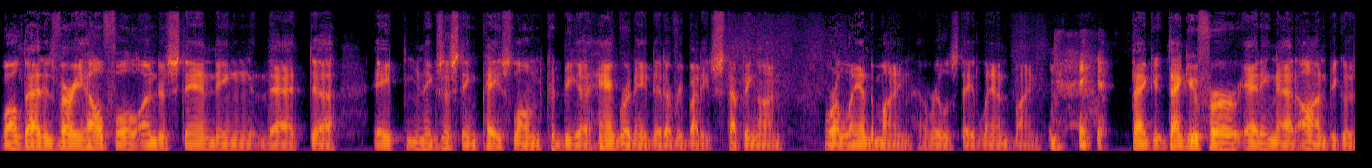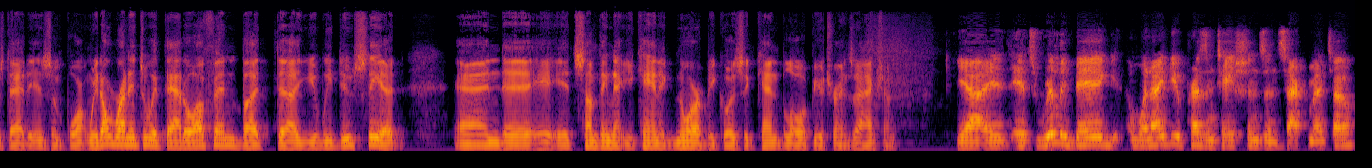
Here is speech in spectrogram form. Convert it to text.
Well, that is very helpful. Understanding that uh, a an existing PACE loan could be a hand grenade that everybody's stepping on, or a landmine, a real estate landmine. Thank you, thank you for adding that on because that is important. We don't run into it that often, but uh, you, we do see it and uh, it's something that you can't ignore because it can blow up your transaction. Yeah, it, it's really big. When I do presentations in Sacramento,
